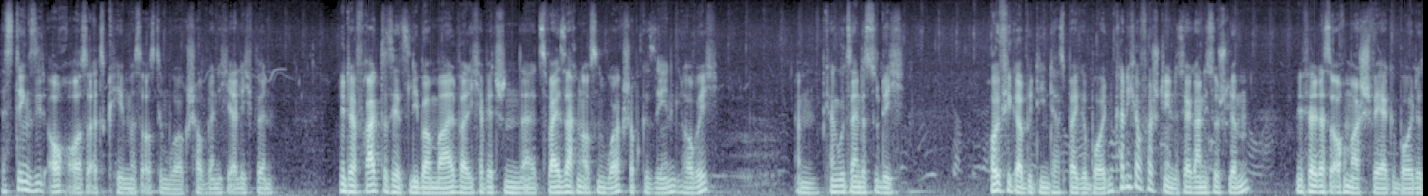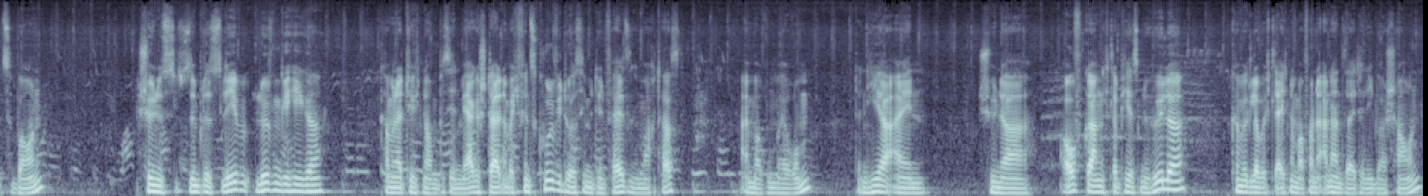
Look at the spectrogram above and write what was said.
Das Ding sieht auch aus, als käme es aus dem Workshop, wenn ich ehrlich bin. Hinterfrag das jetzt lieber mal, weil ich habe jetzt schon äh, zwei Sachen aus dem Workshop gesehen, glaube ich. Ähm, kann gut sein, dass du dich häufiger bedient hast bei Gebäuden. Kann ich auch verstehen, das ist ja gar nicht so schlimm. Mir fällt das auch immer schwer, Gebäude zu bauen. Schönes, simples Le Löwengehege. Kann man natürlich noch ein bisschen mehr gestalten, aber ich finde es cool, wie du das hier mit den Felsen gemacht hast. Einmal rumherum. Dann hier ein schöner Aufgang. Ich glaube, hier ist eine Höhle. Können wir, glaube ich, gleich nochmal von der anderen Seite lieber schauen.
